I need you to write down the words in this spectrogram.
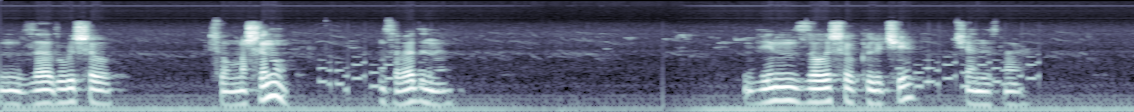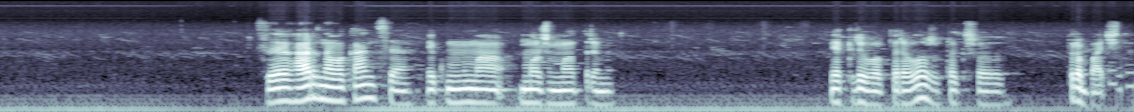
Залишив цю машину заведеною. Він залишив ключі, чи я не знаю. Це гарна вакансія, яку ми можемо отримати. Я криво перевожу, так що пробачте.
